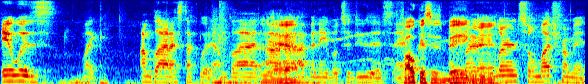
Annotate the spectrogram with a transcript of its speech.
it was like I'm glad I stuck with it. I'm glad Yeah. I, I've been able to do this. And, Focus is and big, learn, man. Learned so much from it.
